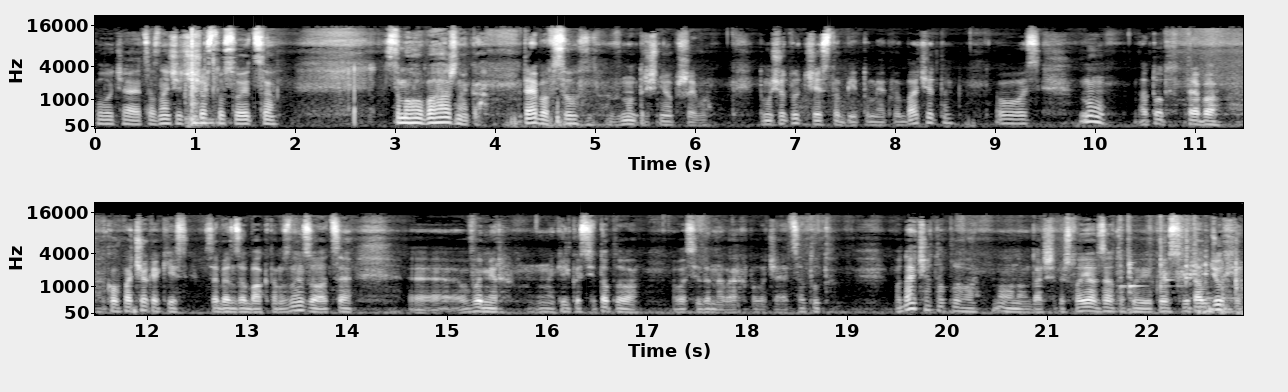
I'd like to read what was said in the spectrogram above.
Получається. Значить, що стосується самого багажника, треба всю внутрішню обшиву. Тому що тут чисто бітум, як ви бачите. Ось. Ну, а тут треба ковпачок якийсь, це бензобак там знизу, а це е, вимір кількості топлива ось іде наверх, виходить. Тут подача топлива, ну воно далі пішло. Я взяв таку якусь світавдюхи,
